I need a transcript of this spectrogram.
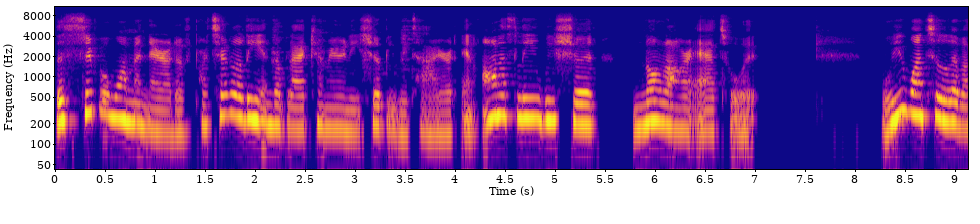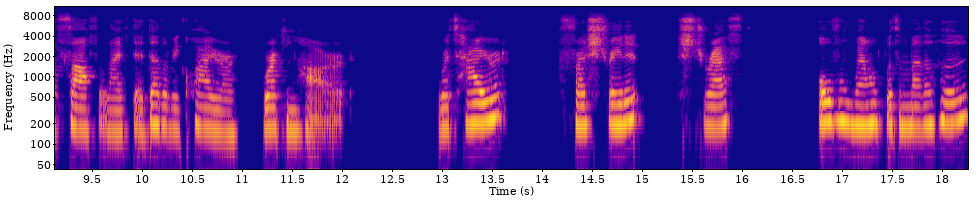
The superwoman narrative, particularly in the black community, should be retired. And honestly, we should no longer add to it. We want to live a soft life that doesn't require working hard. We're tired, frustrated, stressed, overwhelmed with motherhood,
